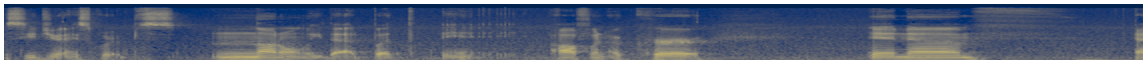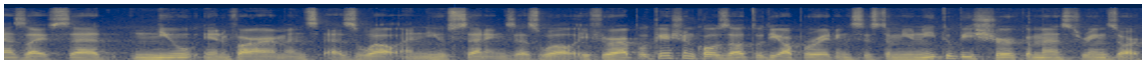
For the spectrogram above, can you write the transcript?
CGI scripts. Not only that, but often occur in, um, as I've said, new environments as well and new settings as well. If your application calls out to the operating system, you need to be sure command strings are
